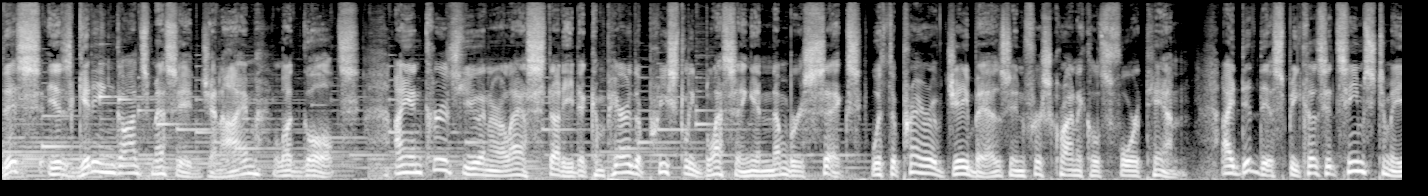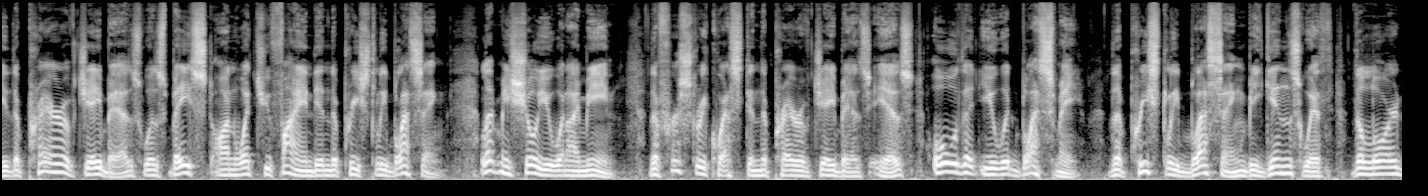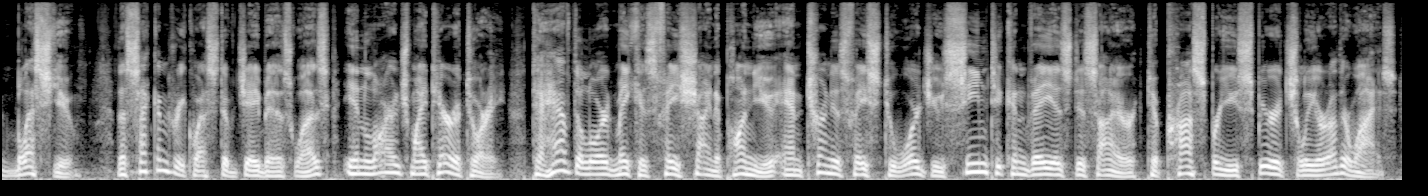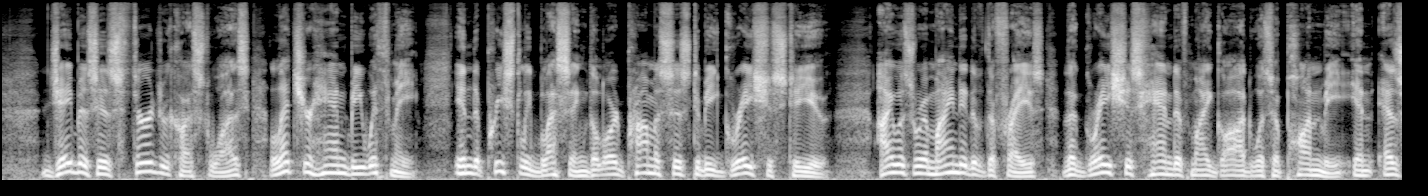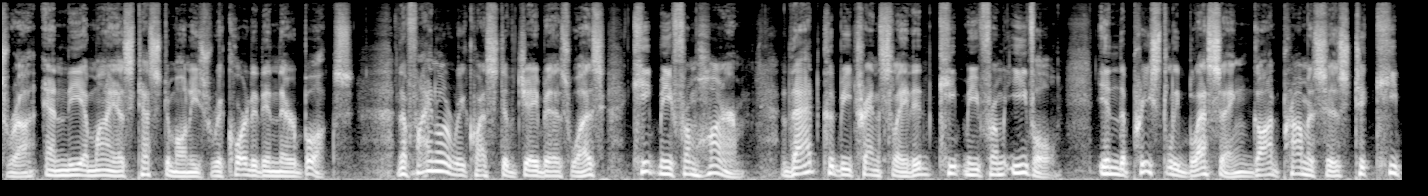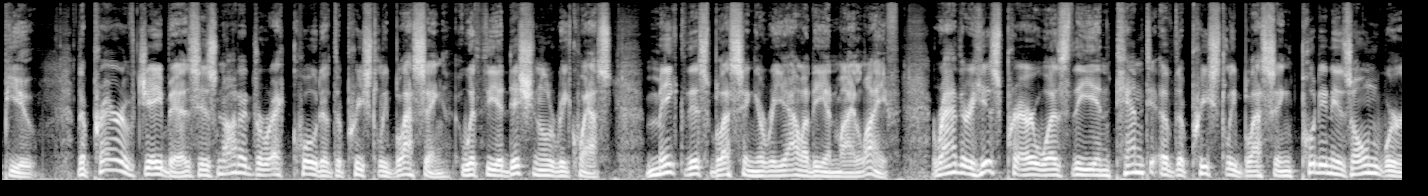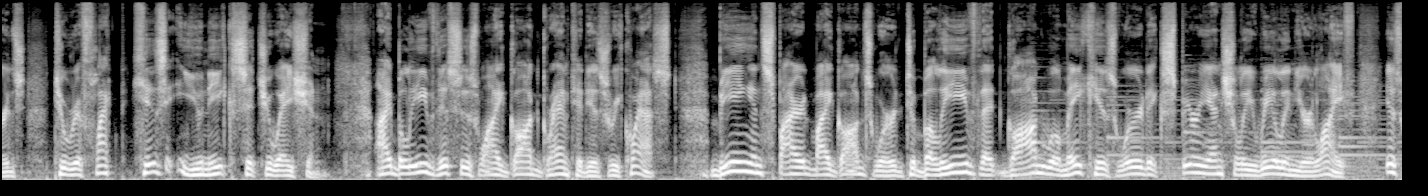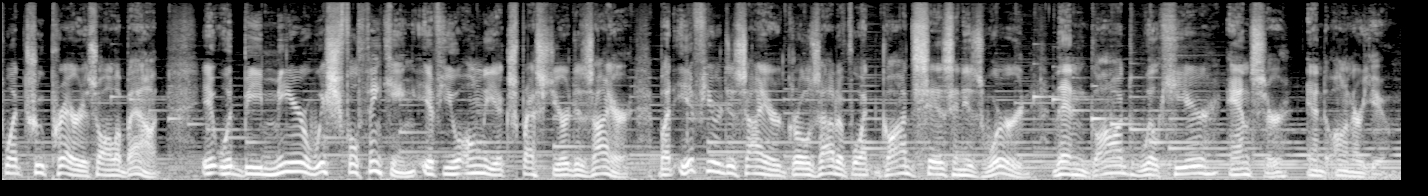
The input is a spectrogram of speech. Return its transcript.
This is Getting God's Message, and I'm Lud Golz. I encouraged you in our last study to compare the priestly blessing in Numbers 6 with the prayer of Jabez in 1 Chronicles 4:10. I did this because it seems to me the prayer of Jabez was based on what you find in the priestly blessing. Let me show you what I mean. The first request in the prayer of Jabez is, Oh, that you would bless me. The priestly blessing begins with, The Lord bless you. The second request of Jabez was, Enlarge my territory. To have the Lord make his face shine upon you and turn his face toward you seemed to convey his desire to prosper you spiritually or otherwise. Jabez's third request was, Let your hand be with me. In the priestly blessing, the Lord promises to be gracious to you. I was reminded of the phrase, The gracious hand of my God was upon me, in Ezra and Nehemiah's testimonies recorded in their books. The final request of Jabez was, Keep me from harm. That could be translated, Keep me from evil. In the priestly blessing, God promises to keep you. The prayer of Jabez is not a direct quote of the priestly blessing, with the additional request, Make this blessing a reality in my life. Rather, his prayer was the intent of the priestly blessing put in his own words to reflect his unique situation. I believe this is why God granted his request. Being inspired by God's Word to believe that God will make his Word experientially real in your life is what true prayer is all about. It would be mere wishful thinking if you only expressed your desire, but if your desire grows out of what God says in His Word, then God will hear, answer, and honor you.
